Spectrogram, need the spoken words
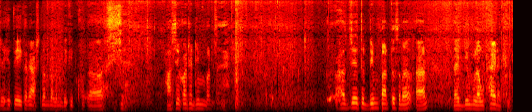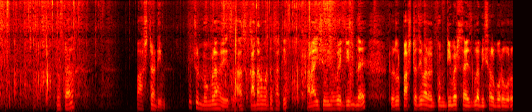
যেহেতু এইখানে আসলাম আমি দেখি হাঁসে কয়টা ডিম পারছে হাঁস যেহেতু ডিম পারতেছে না, আর তাই ডিমগুলা উঠায় রাখি। টোটাল পাঁচটা ডিম। প্রচুর নোংরা হয়ে গেছে, হাঁস কাদার মধ্যে থাকে আর আড়াইশো ওইভাবে ডিম দেয়। টোটাল পাঁচটা ডিম, আর একদম ডিমের সাইজগুলো বিশাল বড় বড়।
